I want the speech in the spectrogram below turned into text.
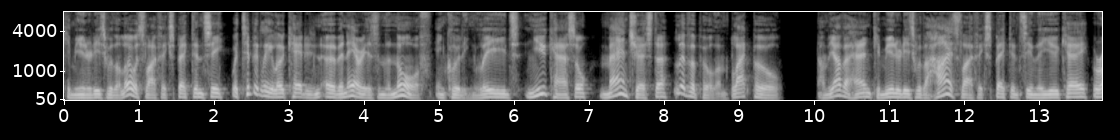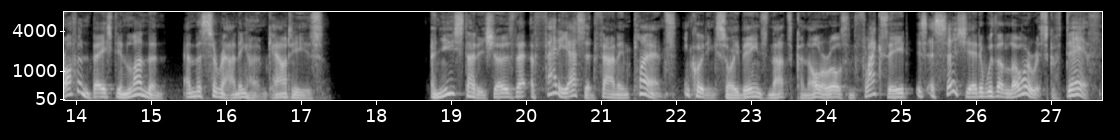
Communities with the lowest life expectancy were typically located in urban areas in the north, including Leeds, Newcastle, Manchester, Liverpool, and Blackpool. On the other hand, communities with the highest life expectancy in the UK were often based in London and the surrounding home counties. A new study shows that a fatty acid found in plants, including soybeans, nuts, canola oils, and flaxseed, is associated with a lower risk of death.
